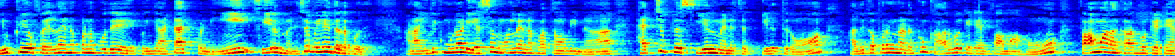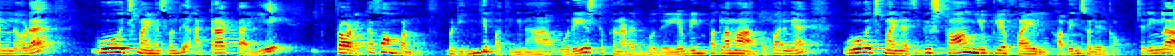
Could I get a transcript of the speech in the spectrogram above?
நியூக்ளியோஃபைல் என்ன பண்ண போகுது? இப்போ இங்கே அட்டாக் பண்ணி சிஎல் மைனஸை வெளியே தள்ள போகுது. ஆனால் இதுக்கு முன்னாடி எஸ்என் ஒன்ல என்ன பார்த்தோம் அப்படின்னா ஹெச் பிளஸ் சிஎல் மைனஸ் இழுத்துரும். அதுக்கப்புறம் நடக்கும் கார்போகேட்டையன் ஃபார்ம் ஆகும். ஃபார்ம் ஆன கார்போகேட்டையனோட ஓஹெச் மைனஸ் வந்து அட்ராக்ட் ஆகி ப்ராடக்டை ஃபார்ம் பண்ணும். பட் இங்கே பார்த்தீங்கன்னா ஒரே ஸ்டெப்பில் நடக்க போகுது. எப்படின்னு பார்க்கலாமா? இப்போ பாருங்க. ஓஹெச் மைனஸ் இது ஸ்ட்ராங் நியூக்ளியர் ஃபைல் அப்படின்னு சொல்லியிருக்கோம். சரிங்களா?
